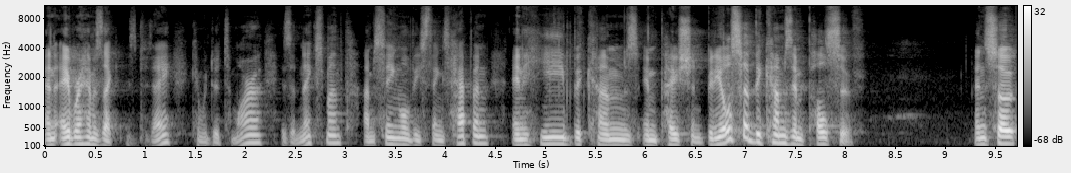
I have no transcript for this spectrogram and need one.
And Abraham is like, Is it today? Can we do it tomorrow? Is it next month? I'm seeing all these things happen. And he becomes impatient. But he also becomes impulsive. And so,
